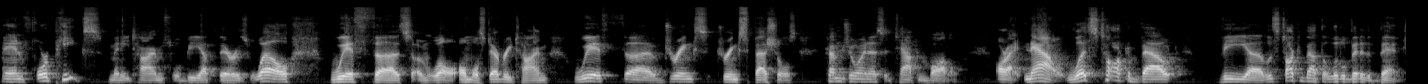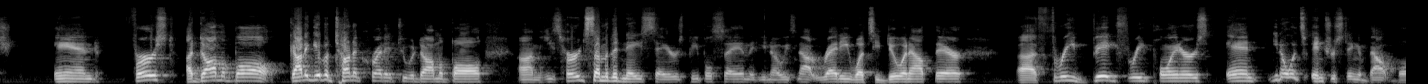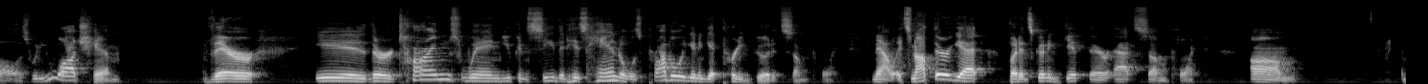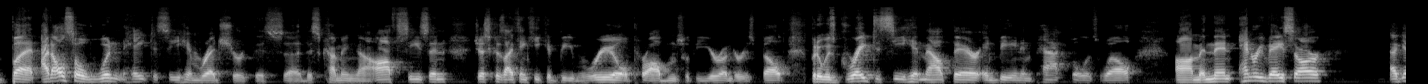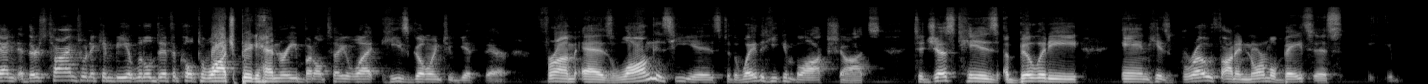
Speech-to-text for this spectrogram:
and Four Peaks many times will be up there as well with uh, some, well almost every time with uh, drinks drink specials. Come join us at tap and bottle. All right now let's talk about the uh, let's talk about the little bit of the bench. And first Adama Bal. Got to give a ton of credit to Adama Bal. Um, he's heard some of the naysayers people saying that you know he's not ready. What's he doing out there? Uh, three big three pointers and you know what's interesting about Bal is when you watch him there is there are times when you can see that his handle is probably going to get pretty good at some point. Now, it's not there yet, but it's going to get there at some point. Um, but I'd also wouldn't hate to see him redshirt this uh, this coming uh, off season, just because I think he could be real problems with a year under his belt. But it was great to see him out there and being impactful as well. Um, and then Henry Veesaar, again, there's times when it can be a little difficult to watch Big Henry, but I'll tell you what, he's going to get there. From as long as he is to the way that he can block shots to just his ability and his growth on a normal basis,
